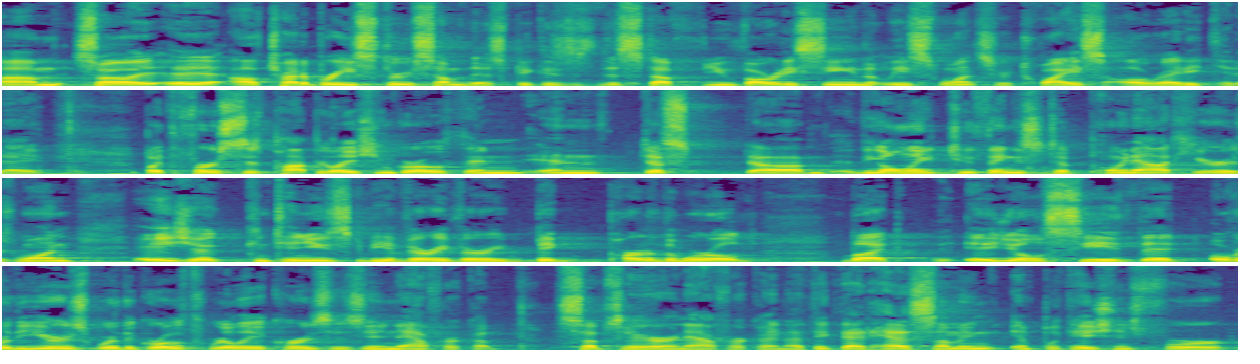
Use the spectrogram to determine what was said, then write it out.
Um, so uh, I'll try to breeze through some of this because this stuff you've already seen at least once or twice already today. But the first is population growth, and, and just um, the only two things to point out here is one, Asia continues to be a very, very big part of the world. But uh, you'll see that over the years, where the growth really occurs is in Africa, sub Saharan Africa. And I think that has some implications for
